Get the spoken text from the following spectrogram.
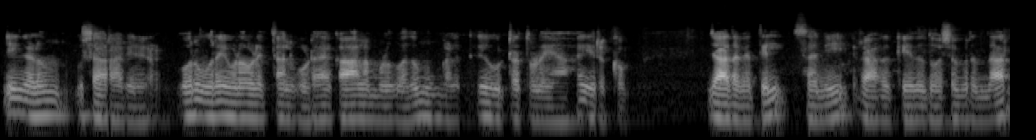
நீங்களும் உஷாராவீர்கள். ஒரு முறை உணவளித்தால் கூட காலம் முழுவதும் உங்களுக்கு உற்ற துணையாக இருக்கும். ஜாதகத்தில் சனி ராகு கேது தோஷம் இருந்தால்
